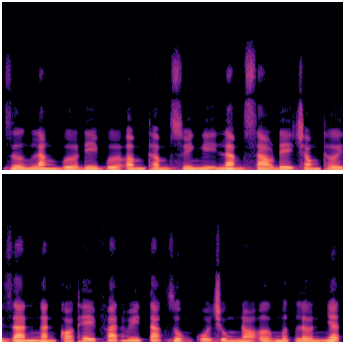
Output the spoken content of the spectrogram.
Dương Lăng vừa đi vừa âm thầm suy nghĩ làm sao để trong thời gian ngắn có thể phát huy tác dụng của chúng nó ở mức lớn nhất.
